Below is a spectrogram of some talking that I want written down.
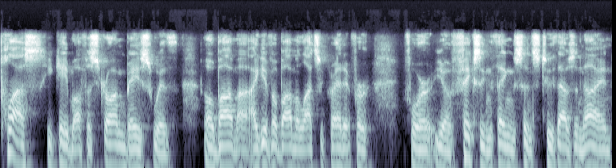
Plus he came off a strong base with obama. I give obama lots of credit for for you know fixing things since 2009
